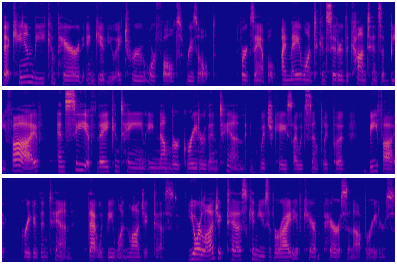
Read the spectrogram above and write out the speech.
that can be compared and give you a true or false result. For example, I may want to consider the contents of B5 and see if they contain a number greater than 10, in which case I would simply put B5 greater than 10. That would be one logic test. Your logic test can use a variety of comparison operators.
